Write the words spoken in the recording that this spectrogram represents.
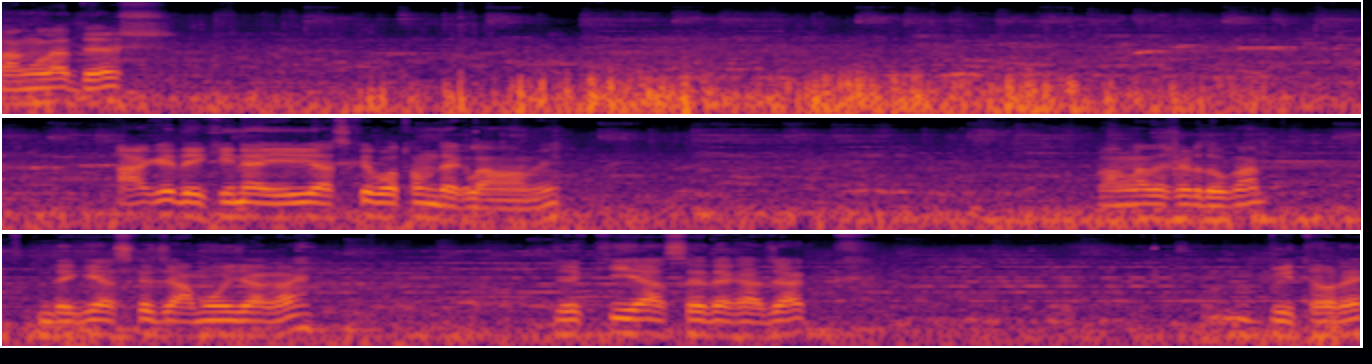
বাংলাদেশ। আগে দেখি না এই আজকে প্রথম দেখলাম আমি। বাংলাদেশের দোকান। দেখি আজকে ওই জায়গায়। যে কি আছে দেখা যাক। ভিতরে।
